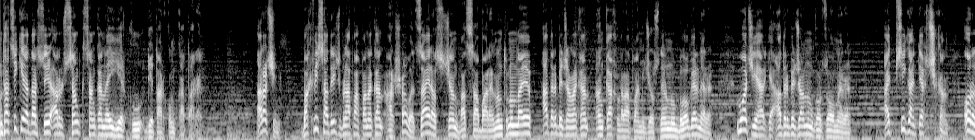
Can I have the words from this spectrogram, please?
Ընթացիկ իրադարձությունների առնչությամբ կցանկանայի երկու դետարկում կատարել։ Առաջին Բաքվի սադրիչ բնապահպանական արշավը ծայր ասության բացաբար են ընդունում նաև ադրբեջանական անկախ լրատվամիջոցներն ու բլոգերները, ոչ իհարկե ադրբեջանում գործողները։ Այդպիսիք այնտեղ չկան։ Օրը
